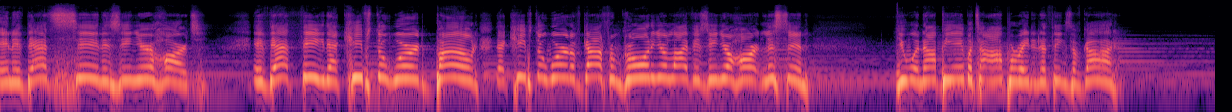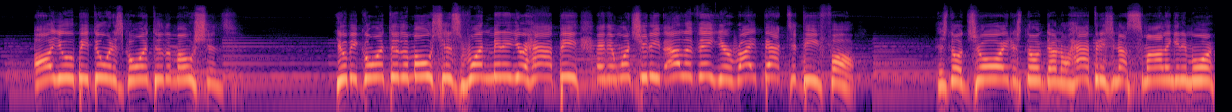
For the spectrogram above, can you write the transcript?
And if that sin is in your heart, if that thing that keeps the word bound, that keeps the word of God from growing in your life is in your heart, listen, you will not be able to operate in the things of God. All you will be doing is going through the motions. You'll be going through the motions. One minute you're happy, and then once you leave Elevate, you're right back to default. There's no joy, there's no, there's no happiness, you're not smiling anymore.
